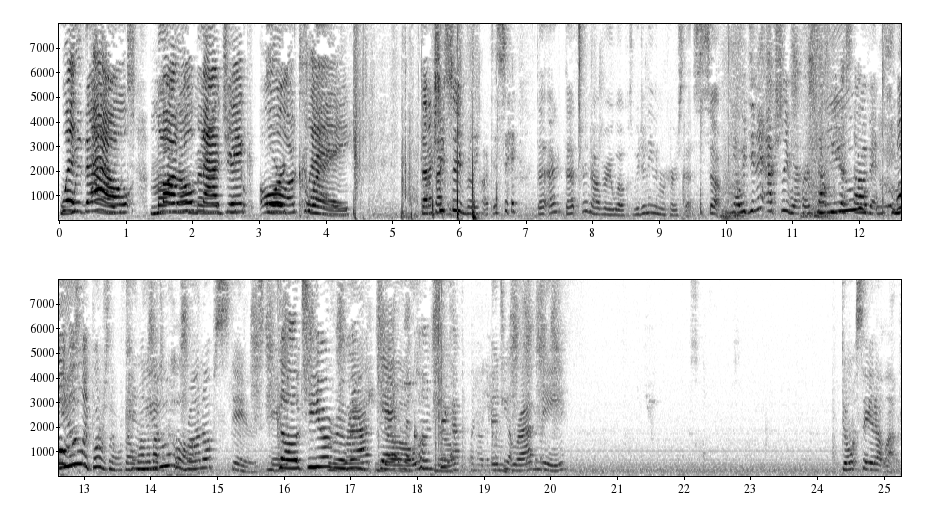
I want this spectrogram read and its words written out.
without model magic or clay. That actually actually really hard to say. that that turned out very well because we didn't even rehearse that. So Yeah, we didn't actually rehearse that. Can We just you- thought of it. can oh, you- like butter slime without model magic. Can you Oh. run upstairs Go to your room and get oh, no, the country no. apple. Oh, no, and grab me? Don't say it out loud.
